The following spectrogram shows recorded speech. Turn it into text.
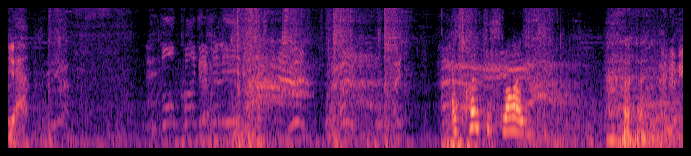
Yeah. I tried to slide. Enemy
